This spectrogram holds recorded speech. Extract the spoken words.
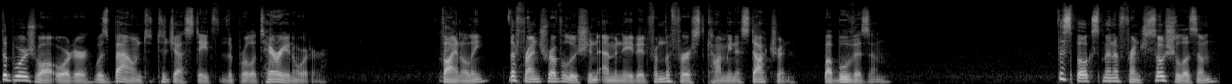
the bourgeois order was bound to gestate the proletarian order. Finally, the French Revolution emanated from the first communist doctrine, Babouvism. The spokesman of French socialism,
